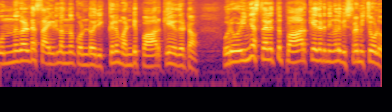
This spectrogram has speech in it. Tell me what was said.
കുന്നുകളുടെ സൈഡിലൊന്നും കൊണ്ട് ഒരിക്കലും വണ്ടി പാർക്ക് ചെയ്യരുത് കേട്ടോ ഒരു ഒഴിഞ്ഞ സ്ഥലത്ത് പാർക്ക് ചെയ്തിട്ട് നിങ്ങൾ വിശ്രമിച്ചോളൂ.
